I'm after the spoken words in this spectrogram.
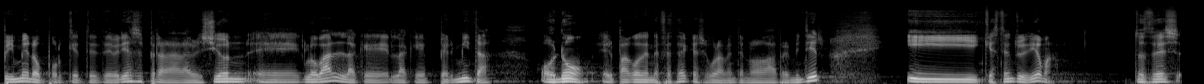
Primero, porque te deberías esperar a la versión eh, global, la que, la que permita o no el pago de NFC, que seguramente no lo va a permitir, y que esté en tu idioma. Entonces,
